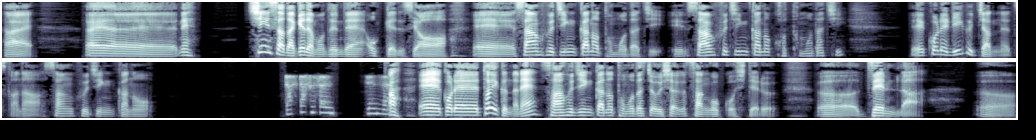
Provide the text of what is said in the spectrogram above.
はい。えー、ね。審査だけでも全然 OK ですよ。えー、産婦人科の友達。えー、産婦人科の子友達？えー、これリグちゃんのやつかな？産婦人科の。タスタスさん、全裸。あ、えー、これ、トイくんだね。産婦人科の友達お医者さんごっこしてる。うん、全裸。うん。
